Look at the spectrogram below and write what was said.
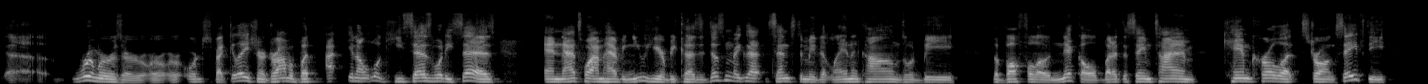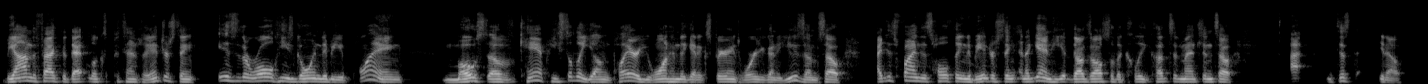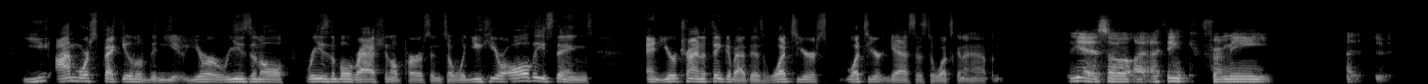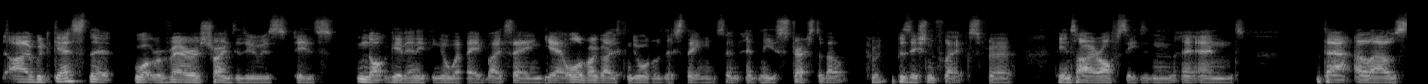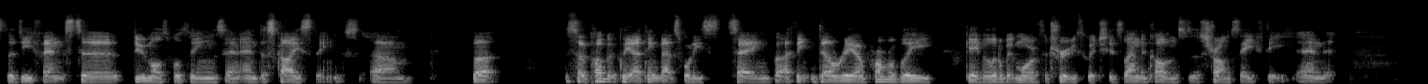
uh, rumors or, or, or speculation or drama, but I, you know, look, he says what he says, and that's why I'm having you here because it doesn't make that sense to me that Landon Collins would be the Buffalo nickel, but at the same time, Cam Curl at strong safety. Beyond the fact that that looks potentially interesting, is the role he's going to be playing most of camp. He's still a young player. You want him to get experience where you're going to use him. So I just find this whole thing to be interesting. And again, he does also the Khaleke Hudson mentioned. So I just, you know, you, I'm more speculative than you. You're a reasonable, reasonable, rational person. So when you hear all these things and you're trying to think about this, what's your what's your guess as to what's going to happen? Yeah, so I, I think for me, I, I would guess that what Rivera is trying to do is is not give anything away by saying, yeah, all of our guys can do all of these things. And, and he's stressed about position flex for the entire offseason. And that allows the defense to do multiple things and, and disguise things. Um, but so publicly, I think that's what he's saying. But I think Del Rio probably gave a little bit more of the truth, which is Landon Collins is a strong safety. And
